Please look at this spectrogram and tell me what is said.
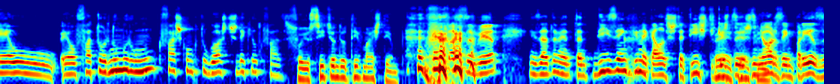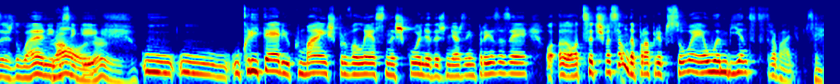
é o, é o fator número um que faz com que tu gostes daquilo que fazes. Foi o sítio onde eu tive mais tempo. Estás a ver? Exatamente. Portanto, dizem que naquelas estatísticas Sim, sim, das sim. melhores empresas do ano e não sei o quê, o, o, o critério que mais prevalece na escolha das melhores empresas é, ou, ou de satisfação da própria pessoa, é o ambiente de trabalho. Sim.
